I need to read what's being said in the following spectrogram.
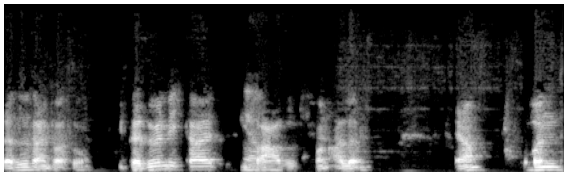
Das ist einfach so. Die Persönlichkeit ist die ja. Basis von allem. Ja. Und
